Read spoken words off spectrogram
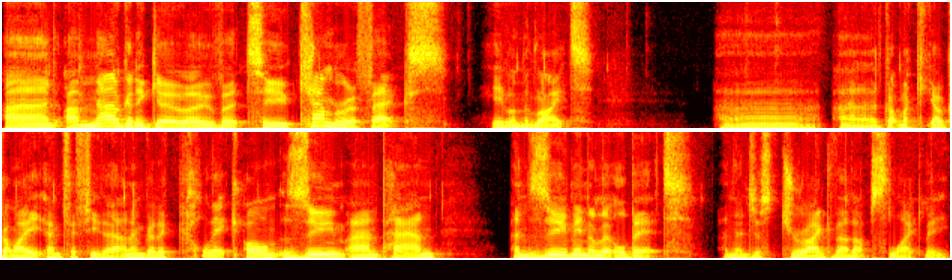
And I'm now going to go over to camera effects here on the right. Uh, I've got my I've got my M50 there, and I'm going to click on zoom and pan, and zoom in a little bit, and then just drag that up slightly.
